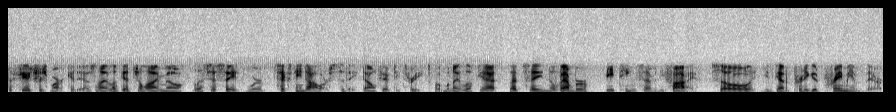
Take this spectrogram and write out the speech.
the futures market is, and I look at July milk, let's just say we're $16 today, down 53. But when I look at, let's say, November, 1875. So you've got a pretty good premium there.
